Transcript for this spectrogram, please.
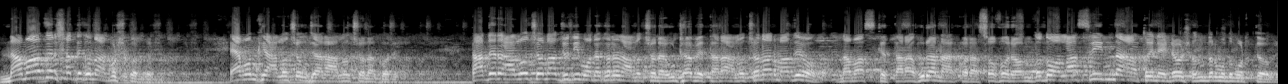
নামাজের সাথে কোনো আপোষ করবেন। এমনকি আলোচক যারা আলোচনা করে তাদের আলোচনা যদি মনে করেন আলোচনায় উঠাবে, তারা আলোচনার মাঝেও নামাজকে তাড়াহুড়া না করা, সফরে অন্তত আলাসরিন না আতই না, এটাও সুন্দর মতো পড়তে হবে।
